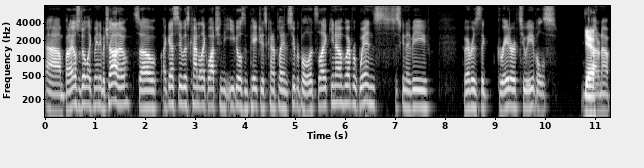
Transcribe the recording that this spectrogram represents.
Um, but I also don't like Manny Machado, so I guess it was kind of like watching the Eagles and Patriots kind of play in the Super Bowl. It's like you know, whoever wins is just gonna be whoever's the greater of two evils. Yeah. I don't know.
